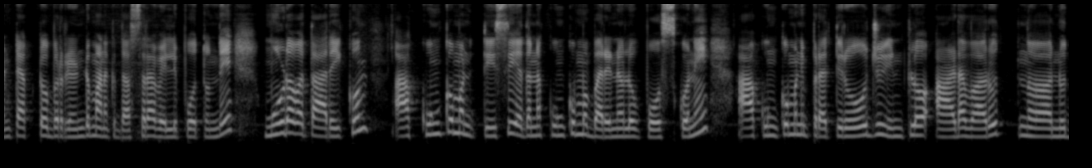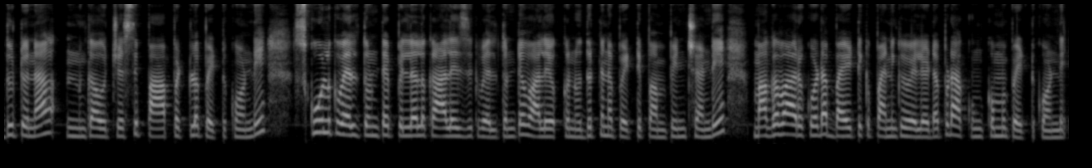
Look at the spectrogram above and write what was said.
అంటే అక్టోబర్ రెండు మనకు దసరా వెళ్ళిపోతుంది. మూడవ తారీఖు ఆ కుంకుమని తీసి ఏదైనా కుంకుమ భరిణలో పోసుకొని ఆ కుంకుమని ప్రతిరోజు ఇంట్లో ఆడవారు నుదుటున ఇంకా వచ్చేసి పాపట్లో పెట్టుకోండి. స్కూల్కి వెళ్తుంటే పిల్లలు కాలేజీకి వెళ్తుంటే వాళ్ళ యొక్క నుదుటిన పెట్టి పంపించండి. మగవారు కూడా బయటికి పనికి వెళ్ళేటప్పుడు ఆ కుంకుమ పెట్టుకోండి.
